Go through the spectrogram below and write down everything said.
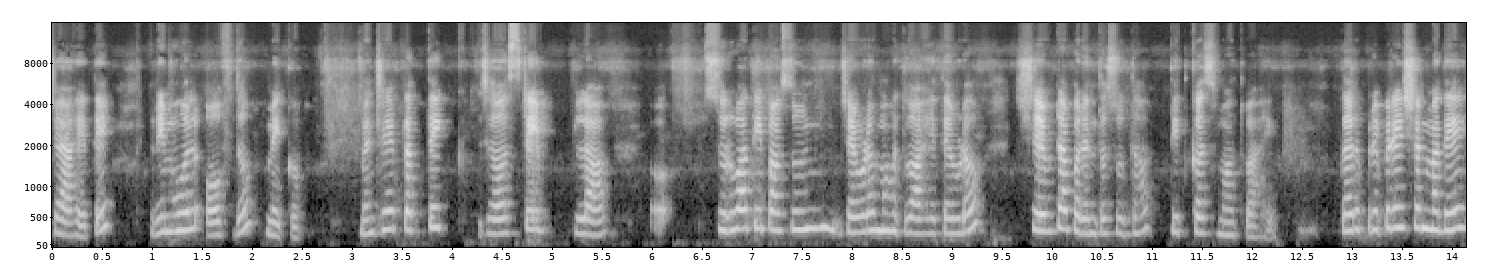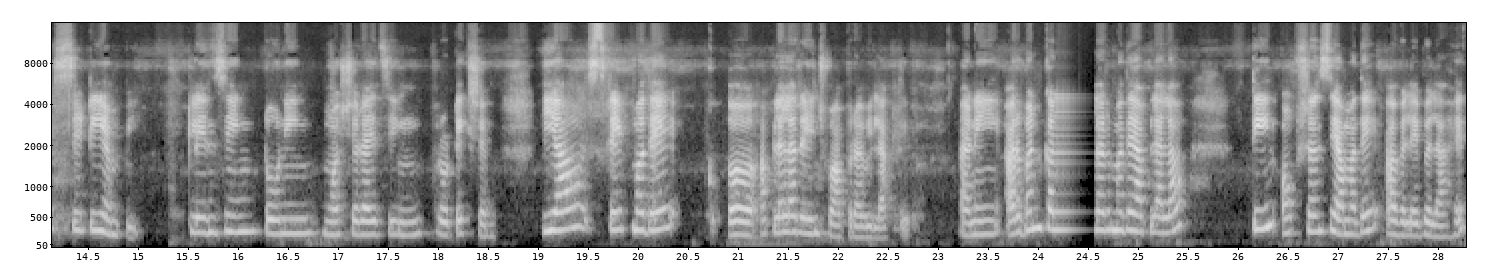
जे आहे ते रिमूव्हल ऑफ द मेकअप म्हणजे प्रत्येक स्टेपला सुरुवातीपासून जेवढं महत्त्व आहे तेवढं शेवटापर्यंत सुद्धा तितकंच महत्त्व आहे. तर प्रिपरेशनमध्ये C T M P cleansing toning moisturising protection या स्टेपमध्ये आपल्याला रेंज वापरावी लागते. आणि अर्बन कलरमध्ये आपल्याला तीन ऑप्शन्स यामध्ये अवेलेबल आहेत.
